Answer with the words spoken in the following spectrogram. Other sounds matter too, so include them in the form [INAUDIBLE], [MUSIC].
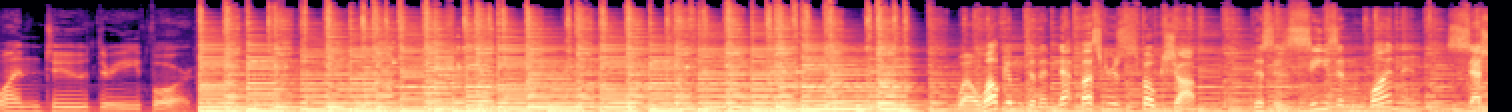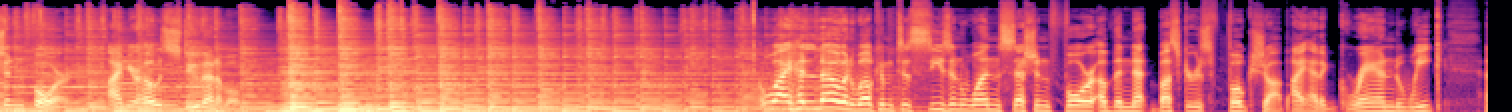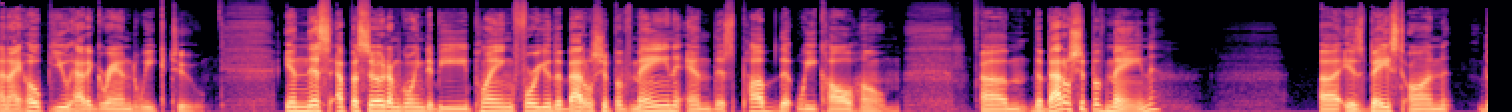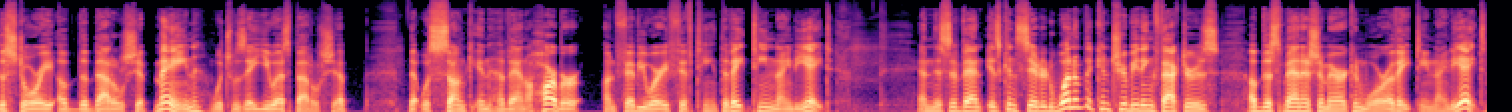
One, two, three, four. Well, welcome to the Netbuskers Folkshoppe. This is season one, session four. I'm your host, Stu Venable. Why, hello, and welcome to season one, session four of the Netbuskers Folkshoppe. I had a grand week, and I hope you had a grand week too. In this episode, I'm going to be playing for you the Battleship of Maine and this pub that we call home. Um, the Battleship of Maine uh, is based on the story of the Battleship Maine, which was a U.S. battleship that was sunk in Havana Harbor on February 15th of 1898. And this event is considered one of the contributing factors of the Spanish-American War of 1898.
